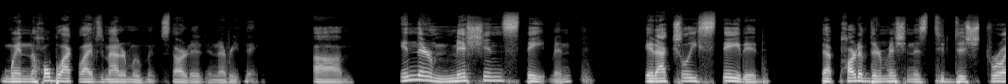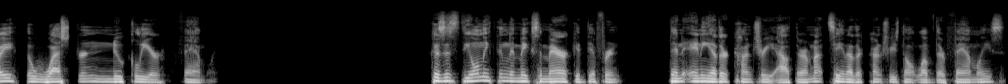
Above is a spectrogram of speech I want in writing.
when the whole Black Lives Matter movement started and everything, um, in their mission statement, it actually stated that part of their mission is to destroy the Western nuclear family. Because it's the only thing that makes America different than any other country out there. I'm not saying other countries don't love their families.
